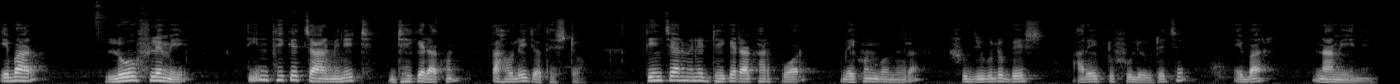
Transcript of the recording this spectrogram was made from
এবার লো ফ্লেমে তিন থেকে চার মিনিট ঢেকে রাখুন, তাহলেই যথেষ্ট। তিন চার মিনিট ঢেকে রাখার পর দেখুন বন্ধুরা, সুজিগুলো বেশ আরও একটু ফুলে উঠেছে। এবার নামিয়ে নিন।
